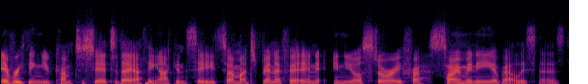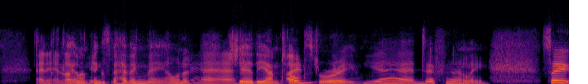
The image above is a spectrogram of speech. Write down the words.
everything you've come to share today. I think I can see so much benefit in, in your story for so many of our listeners. And, thanks, and Kaylin, thanks for having me. I want to yeah. share the untold I, story. Yeah, mm. definitely. Mm. So,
